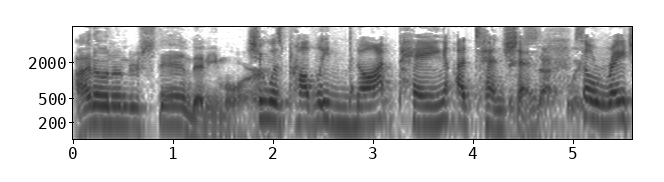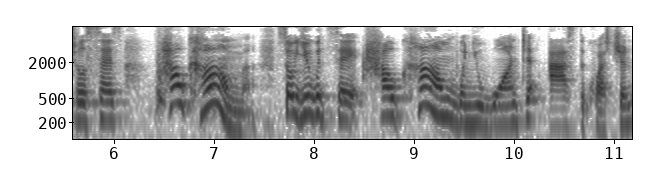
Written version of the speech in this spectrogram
I don't understand anymore." She was probably not paying attention. Exactly. So Rachel says, How come? So you would say, How come when you want to ask the question,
